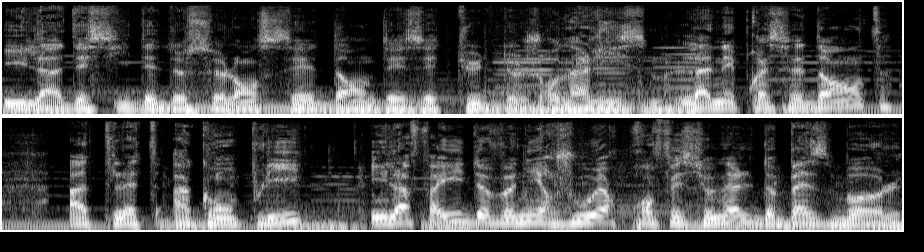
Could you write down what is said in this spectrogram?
il a décidé de se lancer dans des études de journalisme. L'année précédente, athlète accompli, il a failli devenir joueur professionnel de baseball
